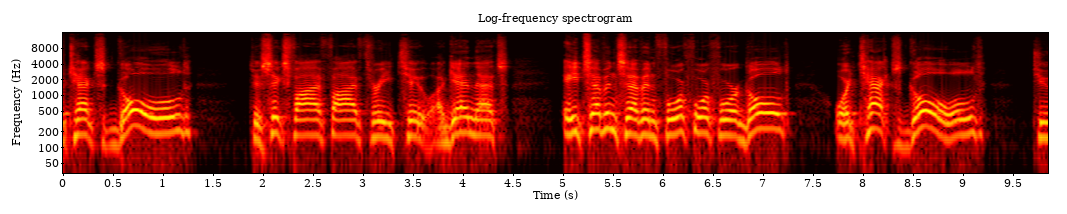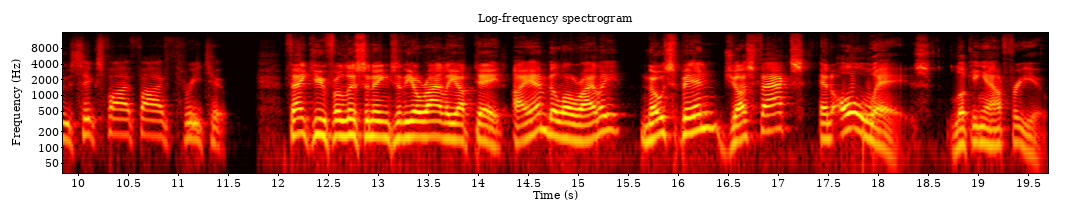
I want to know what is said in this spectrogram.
text GOLD to 65532. Again, that's 877 444 GOLD, or text GOLD to 65532. Thank you for listening to the O'Reilly Update. I am Bill O'Reilly. No spin, just facts, and always looking out for you.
